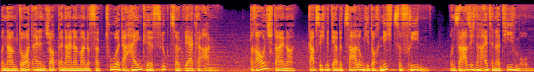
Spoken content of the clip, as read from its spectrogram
und nahm dort einen Job in einer Manufaktur der Heinkel Flugzeugwerke an. Braunsteiner gab sich mit der Bezahlung jedoch nicht zufrieden und sah sich nach Alternativen um.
